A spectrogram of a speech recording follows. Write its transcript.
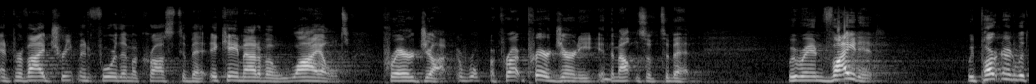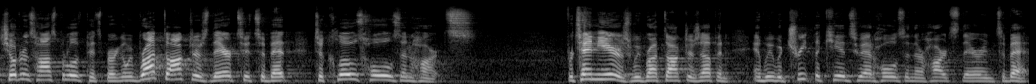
and provide treatment for them across Tibet. It came out of a wild prayer, jo- prayer journey in the mountains of Tibet. We were invited. We partnered with Children's Hospital of Pittsburgh and we brought doctors there to Tibet to close holes in hearts. For 10 years, we brought doctors up and, and we would treat the kids who had holes in their hearts there in Tibet.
